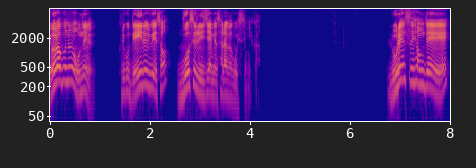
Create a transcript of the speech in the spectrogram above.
여러분은 오늘 그리고 내일을 위해서 무엇을 의지하며 살아가고 있습니까? 로렌스 형제의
